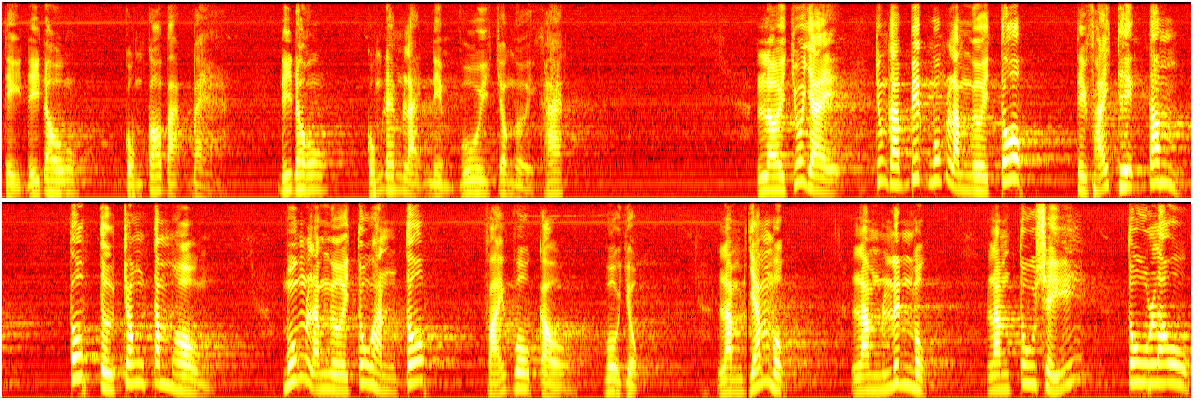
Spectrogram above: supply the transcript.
thì đi đâu cũng có bạn bè, đi đâu cũng đem lại niềm vui cho người khác. Lời chúa dạy, chúng ta biết muốn làm người tốt thì phải thiện tâm tốt từ trong tâm hồn. Muốn làm người tu hành tốt, phải vô cầu, vô dục. Làm giám mục, làm linh mục, làm tu sĩ, tu lâu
